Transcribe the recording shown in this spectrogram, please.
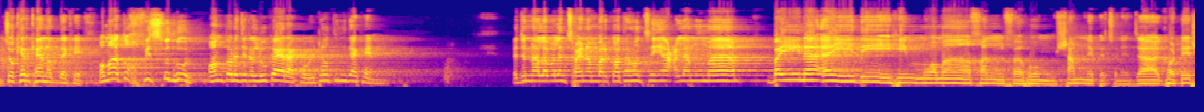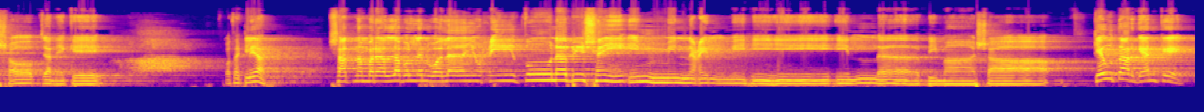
চোখের খেয়ানত দেখে। ওমা সুদূর, অন্তরে যেটা লুকায় রাখো, এটাও তিনি দেখেন। এজন্য আল্লাহ বলেন, ছয় নম্বর কথা হচ্ছে সামনে পেছনে যা ঘটে সব জানে কে। কথা ক্লিয়ার? সাত নম্বরে আল্লাহ বললেন ইল্লা বিমা কেউ তার জ্ঞানকে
